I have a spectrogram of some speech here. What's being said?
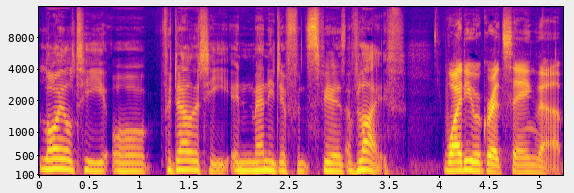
loyalty or fidelity in many different spheres of life. Why do you regret saying that?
